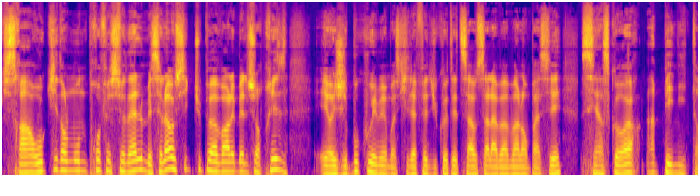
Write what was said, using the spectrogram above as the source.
qui sera un rookie dans le monde professionnel, mais c'est là aussi que tu peux avoir les belles surprises. Et ouais, j'ai beaucoup aimé moi ce qu'il a fait du côté de South Alabama l'an passé. C'est un scoreur impénitent,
